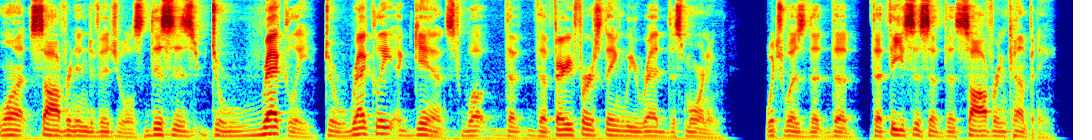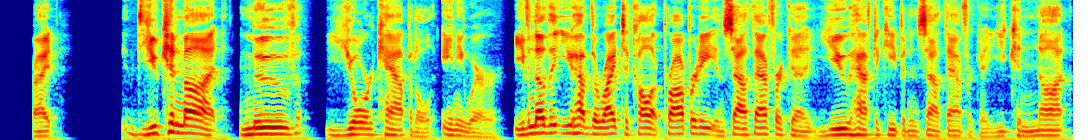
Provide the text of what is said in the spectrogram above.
want sovereign individuals. This is directly, directly against what the, the very first thing we read this morning, which was the, the, the thesis of the sovereign company, right? you cannot move your capital anywhere. Even though that you have the right to call it property in South Africa, you have to keep it in South Africa. You cannot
